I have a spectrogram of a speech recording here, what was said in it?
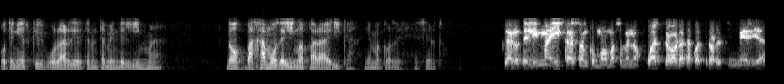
o tenías que volar directamente también de Lima. No, bajamos de Lima para Ica, ya me acordé, es cierto. Claro, de Lima a Ica son como más o menos cuatro horas a cuatro horas y media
